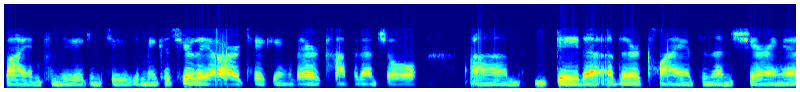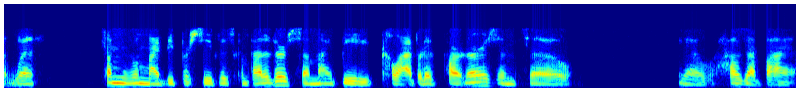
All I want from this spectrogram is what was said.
buy-in from the agencies? I mean, because here they are taking their confidential um, data of their clients and then sharing it with some of them might be perceived as competitors, some might be collaborative partners, and so you know how's that buy-in?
